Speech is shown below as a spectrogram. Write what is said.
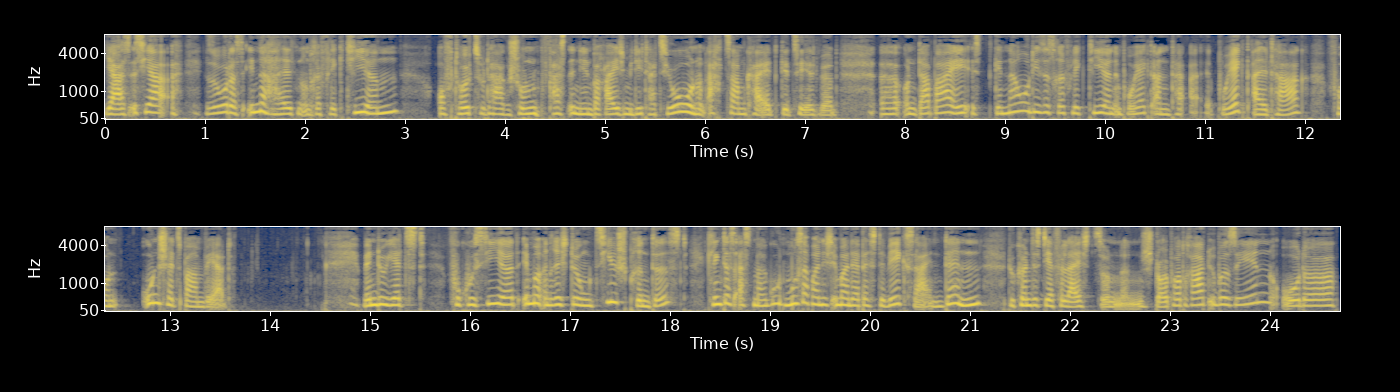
Ja, es ist ja so, dass Innehalten und Reflektieren oft heutzutage schon fast in den Bereich Meditation und Achtsamkeit gezählt wird. Äh, und dabei ist genau dieses Reflektieren im Projektalltag von unschätzbarem Wert. Wenn du jetzt fokussiert immer in Richtung Ziel sprintest, klingt das erstmal gut, muss aber nicht immer der beste Weg sein, denn du könntest ja vielleicht so einen Stolperdraht übersehen oder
